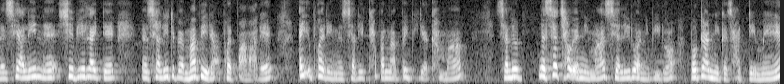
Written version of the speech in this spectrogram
လည်းဆရာလေးနဲ့ရှေ့ပြေးလိုက်တဲ့အဲ ဆရာလေးတစ်ပတ်မတ်ပေတာအဖွဲ့ပါပါတယ်အဲ့ဒီအဖွဲ့တွေနဲ့ဆရာလေးထာပနာပိတ်ပြီးတဲ့အခါမှာဆရာလေး26ရက်နေ့မှာဆရာလေးတို့ကနေပြီးတော့ဗုဒ္ဓနေကစားတင်မယ်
